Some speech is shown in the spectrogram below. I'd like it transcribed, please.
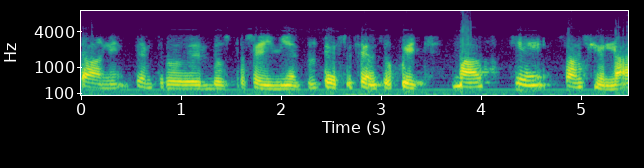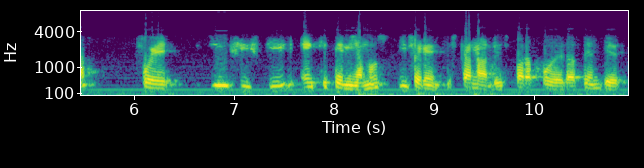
DANE dentro de los procedimientos de este censo fue más que sancionar, fue insistir en que teníamos diferentes canales para poder atender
